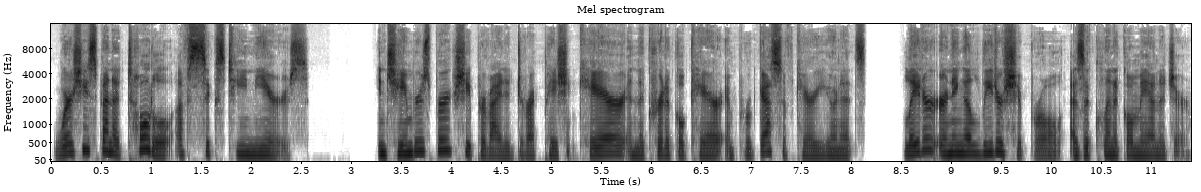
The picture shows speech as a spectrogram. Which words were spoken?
where she spent a total of 16 years. In Chambersburg, she provided direct patient care in the critical care and progressive care units later earning a leadership role as a clinical manager.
